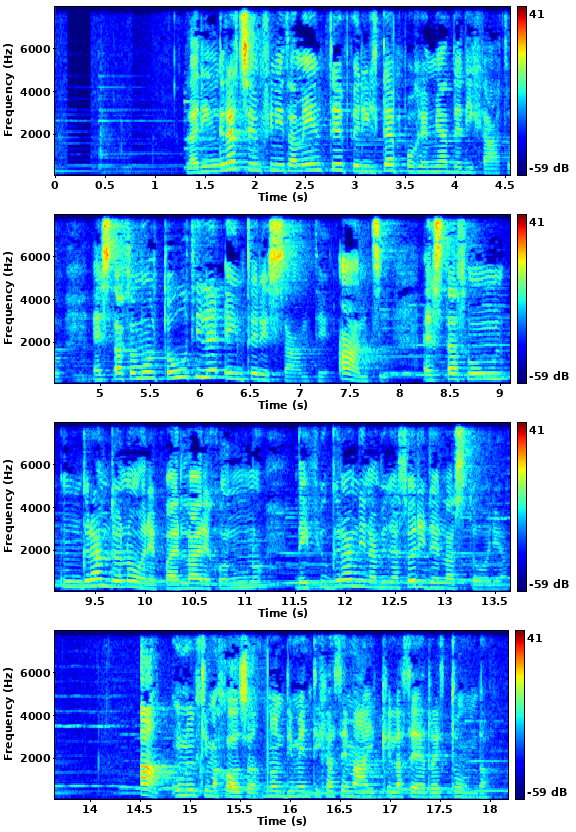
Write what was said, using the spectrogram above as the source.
La ringrazio infinitamente per il tempo che mi ha dedicato, è stato molto utile e interessante, anzi è stato un, un grande onore parlare con uno dei più grandi navigatori della storia. Ah, un'ultima cosa, non dimenticate mai che la Terra è tonda.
